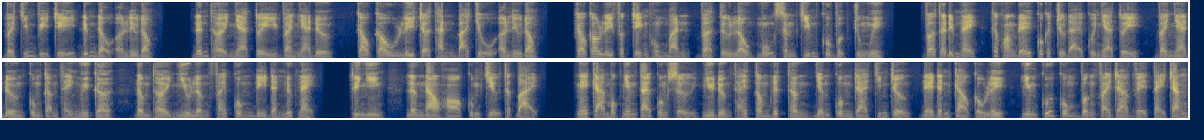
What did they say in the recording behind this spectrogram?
và chiếm vị trí đứng đầu ở Liêu Đông. Đến thời nhà Tùy và nhà Đường, Cao Câu Ly trở thành bá chủ ở Liêu Đông. Cao Câu Ly phát triển hùng mạnh và từ lâu muốn xâm chiếm khu vực Trung Nguyên. Vào thời điểm này, các hoàng đế của các triều đại của nhà Tùy và nhà Đường cũng cảm thấy nguy cơ, đồng thời nhiều lần phái quân đi đánh nước này. Tuy nhiên, lần nào họ cũng chịu thất bại. Ngay cả một nhân tài quân sự như Đường Thái Tông đích thân dẫn quân ra chiến trường để đánh Cao Câu Ly, nhưng cuối cùng vẫn phải ra về tay trắng.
